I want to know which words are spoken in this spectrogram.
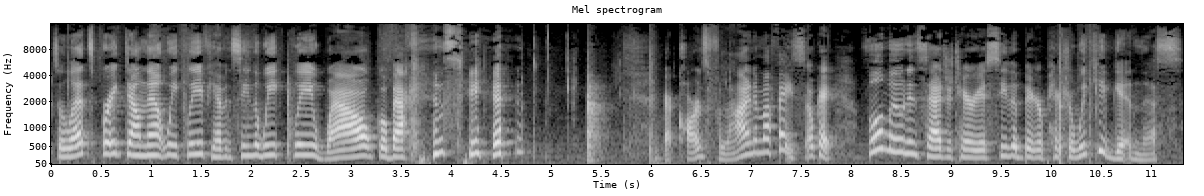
So let's break down that weekly. If you haven't seen the weekly, wow, go back and see it. Got cards flying in my face. Okay, full moon in Sagittarius. See the bigger picture. We keep getting this.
